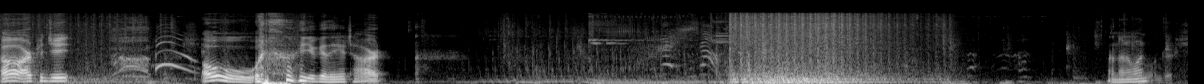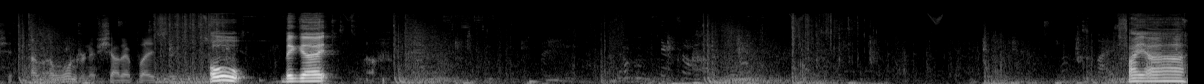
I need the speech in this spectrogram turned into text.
Oh, RPG. Oh, you got hit hard. Another one. wonder if sh- I'm, I'm wondering if ShadowPlay's. Oh, big guy. Fire.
